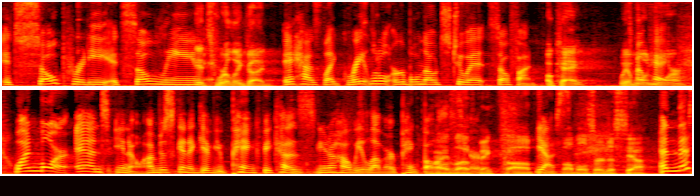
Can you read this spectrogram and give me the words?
It's so pretty. It's so lean. It's really good. it has like great little herbal notes to it. So fun. Okay, we have one okay, more. One more, and you know, I'm just gonna give you pink because you know how we love our pink bubbles I love here. pink, uh, pink Yes. bubbles. Are just yeah. And this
